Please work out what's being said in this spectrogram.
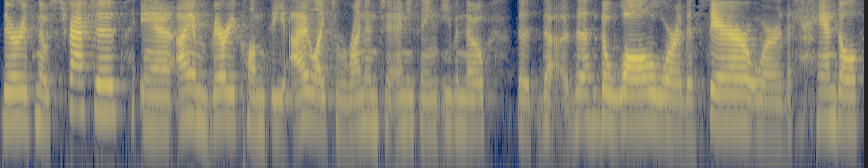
There is no scratches and I am very clumsy. I like to run into anything even though the, the, the, the wall or the stair or the handle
